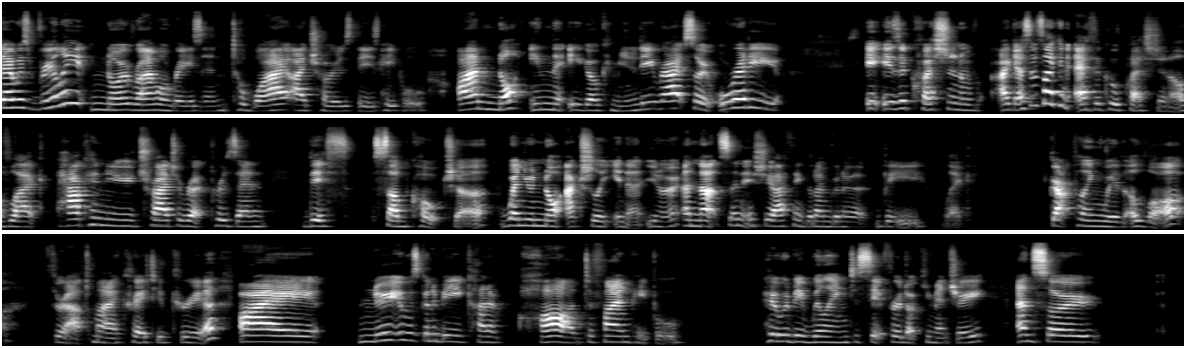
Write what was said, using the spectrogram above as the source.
there was really no rhyme or reason to why I chose these people. I'm not in the ego community, right? So, already it is a question of i guess it's like an ethical question of like how can you try to represent this subculture when you're not actually in it you know? And that's an issue i think that i'm going to be like grappling with a lot throughout my creative career. I knew it was going to be kind of hard to find people who would be willing to sit for a documentary. And so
